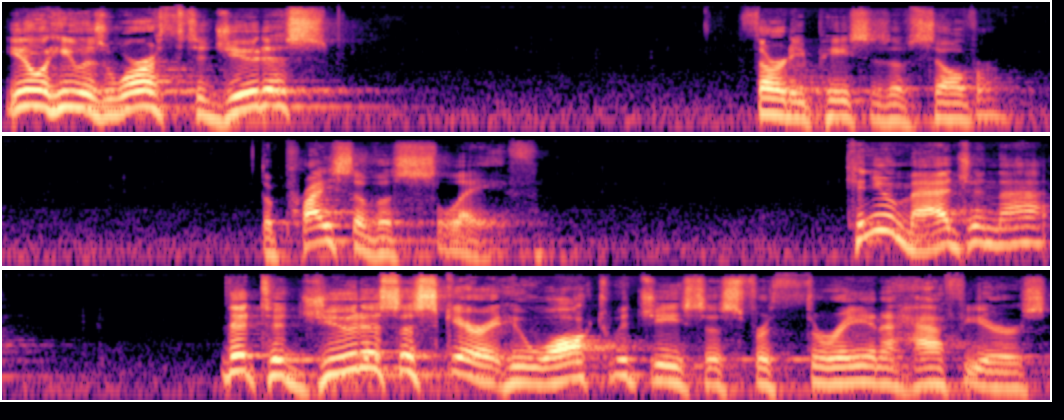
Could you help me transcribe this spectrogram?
You know what he was worth to Judas? 30 pieces of silver. The price of a slave. Can you imagine that? That to Judas Iscariot, who walked with Jesus for three and a half years,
